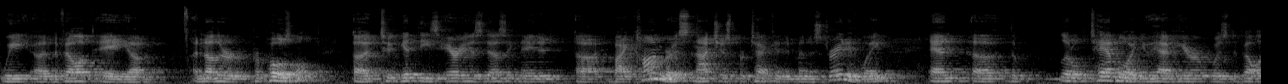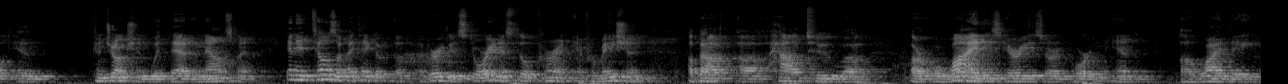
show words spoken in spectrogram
we uh, developed a, uh, another proposal uh, to get these areas designated uh, by Congress, not just protected administratively. And uh, the little tabloid you have here was developed in conjunction with that announcement. And it tells, I think, a, a very good story, and it's still current information about uh, how to, or, or, why these areas are important and why they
